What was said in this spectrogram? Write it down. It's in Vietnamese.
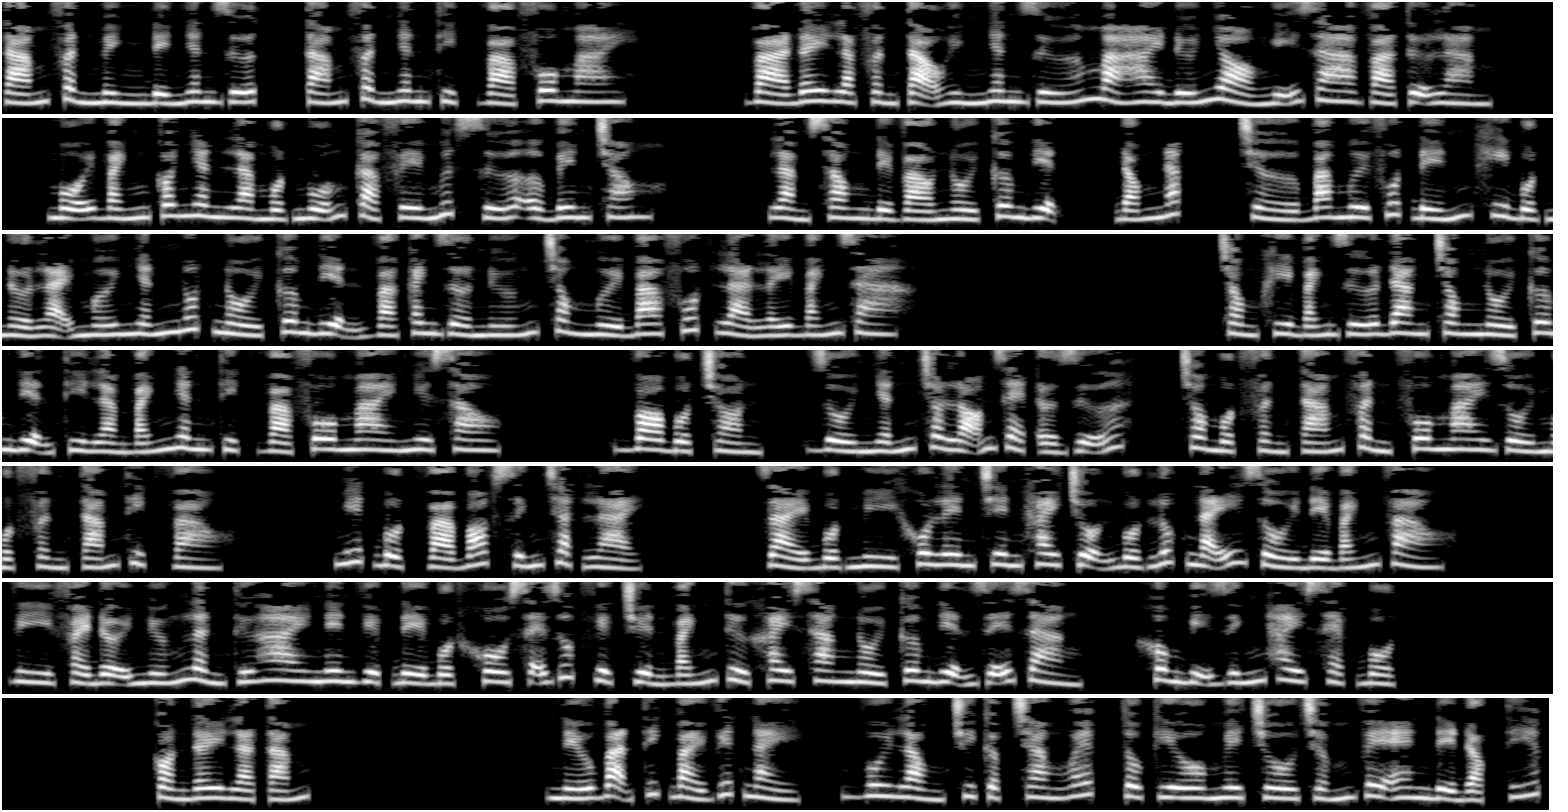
8 phần mình để nhân dứa, 8 phần nhân thịt và phô mai. Và đây là phần tạo hình nhân dứa mà hai đứa nhỏ nghĩ ra và tự làm. Mỗi bánh có nhân là một muỗng cà phê mứt dứa ở bên trong. Làm xong để vào nồi cơm điện, đóng nắp, chờ 30 phút đến khi bột nở lại mới nhấn nút nồi cơm điện và canh giờ nướng trong 13 phút là lấy bánh ra. Trong khi bánh dứa đang trong nồi cơm điện thì làm bánh nhân thịt và phô mai như sau. Vo bột tròn, rồi nhấn cho lõm dẹt ở giữa, cho 1 phần 8 phần phô mai rồi 1 phần 8 thịt vào. Miết bột và bóp dính chặt lại. Giải bột mì khô lên trên khay trộn bột lúc nãy rồi để bánh vào. Vì phải đợi nướng lần thứ hai nên việc để bột khô sẽ giúp việc chuyển bánh từ khay sang nồi cơm điện dễ dàng, không bị dính hay xẹp bột. Còn đây là tắm. Nếu bạn thích bài viết này, vui lòng truy cập trang web tokyometro.vn để đọc tiếp.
